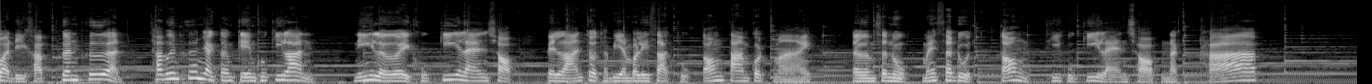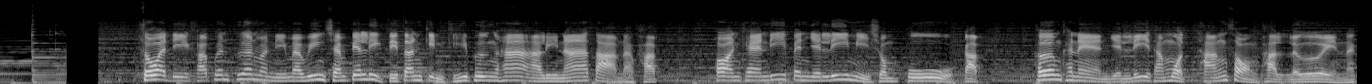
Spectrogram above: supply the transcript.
วัสดีครับเพื่อนๆ ถ้าเพื่อนๆ อยากเติมเกมคุกกี้ลันนี่เลยคุกกี้แลนด์ช็อปเป็นร้านจดทะเบียนบริษัทถูกต้องตามกฎหมาย เติมสนุกไม่สะดุดต้องที่คุกกี้แลนด์ช็อปนะครับ สวัสดีครับเพื่อนๆ วันนี้มาวิ่งแชมเปี้ยนลีกซีซั่นกลิ่นขี้พึ่ง 5 อารีนา3 นะครับ พรแคนดี้เป็นเยลลี่หมี่ชมพูกับเพิ่มคะแนนเยลลี่ทั้งหมดทั้ง2ผัดเลยนะ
